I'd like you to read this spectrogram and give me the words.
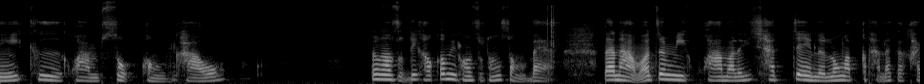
นี้คือความสุขของเขาเป็นความสุขที่เขาก็มีความสุขทั้งสองแบบ แต่ถามว่าจะมีความอะไรที่ชัดเจนหรือลงรับกระถานอะไรกับใคร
